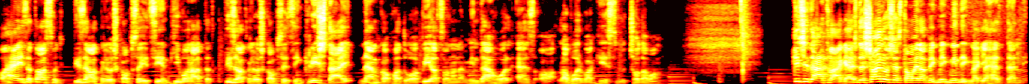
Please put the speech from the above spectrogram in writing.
a helyzet az, hogy 16 milliós kapszaicin kivonat, tehát 16 milliós kapszaicin kristály nem kapható a piacon, hanem mindenhol ez a laborban készült csoda van. Kicsit átvágás, de sajnos ezt a mai napig még mindig meg lehet tenni.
